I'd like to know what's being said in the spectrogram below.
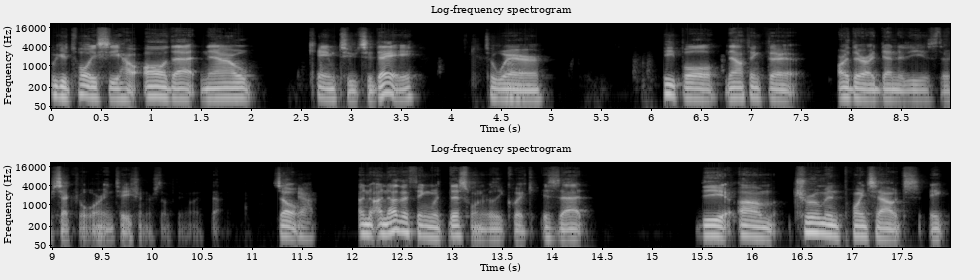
we could totally see how all of that now came to today to where people now think that are their identity is their sexual orientation or something like that. So Yeah. an- another thing with this one really quick is that the um Trueman points out a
